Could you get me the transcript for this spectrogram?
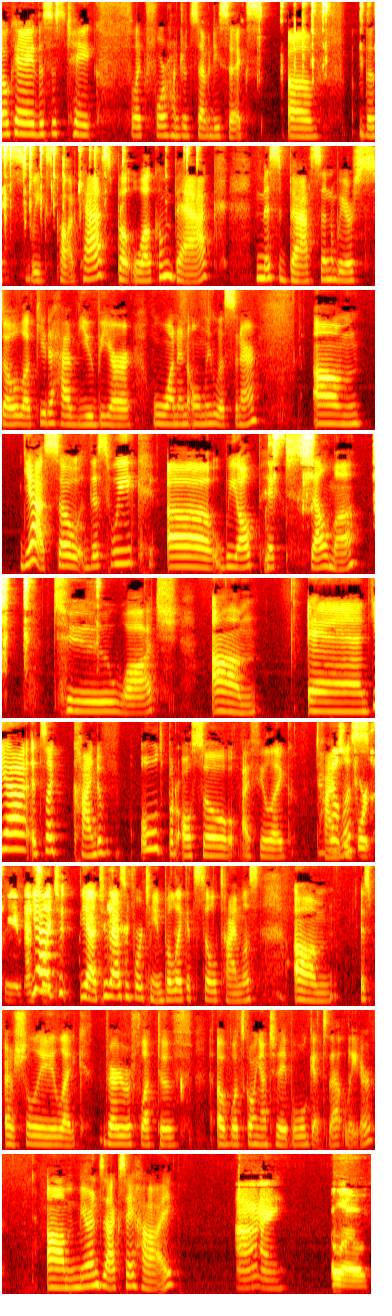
Okay, this is take like 476 of this week's podcast, but welcome back, Miss Basson. We are so lucky to have you be our one and only listener. Um, yeah, so this week, uh, we all picked Selma to watch. Um, and yeah, it's like kind of old, but also I feel like timeless. 2014. That's yeah, like two, yeah, 2014, but like it's still timeless. Um, especially like very reflective of what's going on today, but we'll get to that later. Um, Mira and Zach say hi. I. Hello.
